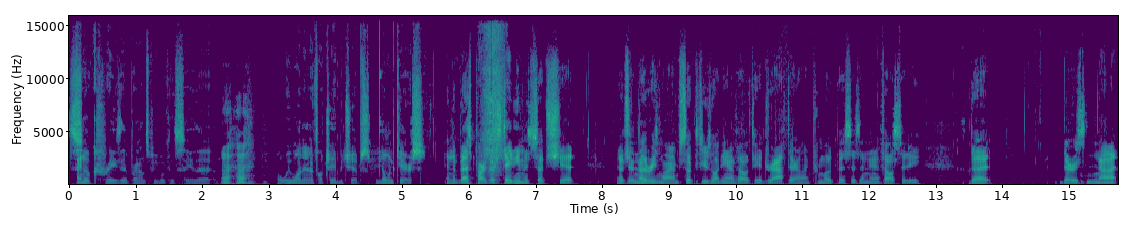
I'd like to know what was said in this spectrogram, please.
It's so crazy that Browns people can say that. uh-huh. Well, we won NFL championships. No one cares. And the best part, their stadium is such shit, which is another reason why I'm so confused why the NFL would take a draft there and like promote this as an NFL city. That there's not.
